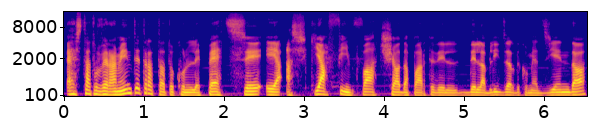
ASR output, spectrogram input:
è stato veramente trattato con le pezze e a, a schiaffi in faccia da parte del- della Blizzard come azienda.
